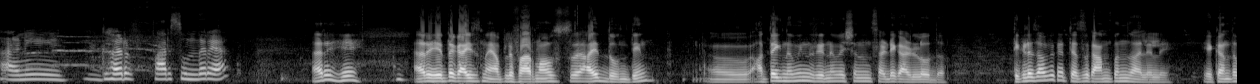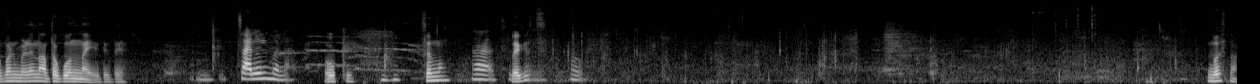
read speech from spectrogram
आणि घर फार सुंदर आहे. अरे हे अरे हे तर काहीच नाही. आपले फार्म हाऊस आहेत दोन तीन. अं, आता एक नवीन रिनोव्हेशनसाठी काढलं होतं. तिकडे जाऊया का? त्याचं काम पण झालेलं आहे. एकांत पण मिळेल आता कोण नाही आहे तिथे. चालेल मला. ओके. चल मग. हा चल, लगेच? हो. बस ना.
